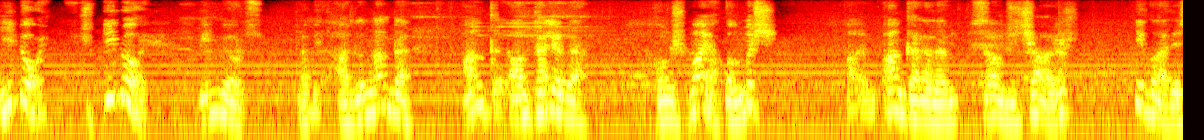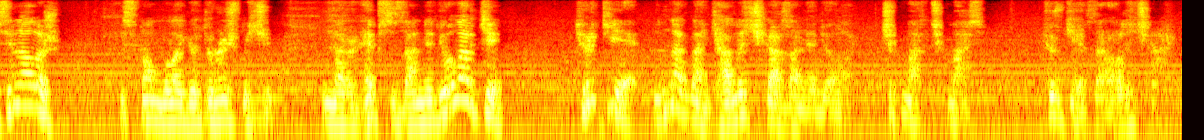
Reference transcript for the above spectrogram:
İyi bir oy. Ciddi bir oy. Bilmiyoruz. Tabii ardından da Ank- Antalya'da konuşma yapılmış. Ankara'dan savcı çağırır, ifadesini alır. İstanbul'a götürülmüş biçim. Bunların hepsi zannediyorlar ki Türkiye bunlardan karlı çıkar zannediyorlar. Çıkmaz çıkmaz. Türkiye zararlı çıkar.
